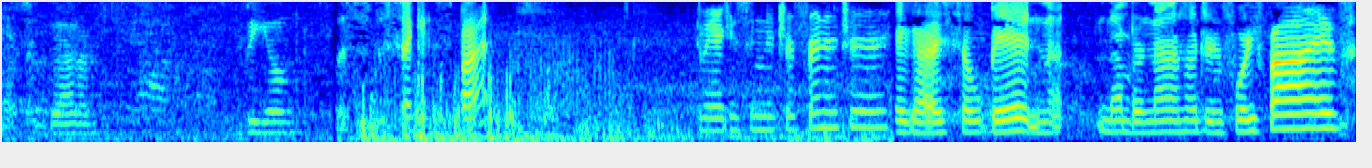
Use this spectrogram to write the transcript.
That's better. Bill. This is the second spot. American Signature Furniture. Hey guys, so bed number 945.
